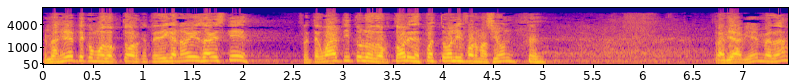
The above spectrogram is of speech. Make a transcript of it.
Imagínate como doctor que te digan, oye, ¿sabes qué? Te voy a dar el título de doctor y después toda la información. Estaría bien, ¿verdad?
